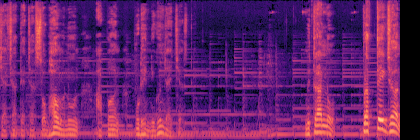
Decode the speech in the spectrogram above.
ज्याच्या त्याच्या स्वभाव म्हणून आपण पुढे निघून जायचे असते. मित्रांनो प्रत्येक जण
